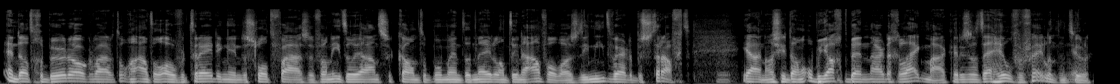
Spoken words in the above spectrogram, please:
En dat gebeurde ook. Er waren toch een aantal overtredingen in de slotfase van de Italiaanse kant... op het moment dat Nederland in de aanval was, die niet werden bestraft. Ja, en als je dan op jacht bent naar de gelijkmaker... is dat heel vervelend natuurlijk.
